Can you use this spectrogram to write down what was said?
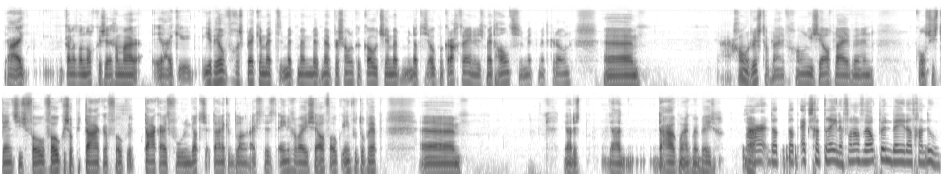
ja, ik kan het wel nog een keer zeggen. Maar ja, ik, ik- je hebt heel veel gesprekken met, met, met, met mijn persoonlijke coach. En met, dat is ook mijn krachttrainer. Dus met Hans, met, met Kroon. Ehm, ja, gewoon rustig blijven. Gewoon jezelf blijven. En consistenties, fo- focus op je taken, focus, taakuitvoering. Dat is uiteindelijk het belangrijkste. Dat is het enige waar je zelf ook invloed op hebt. Ehm, ja, dus ja, daar hou ik me eigenlijk mee bezig. Maar dat, dat extra trainen, vanaf welk punt ben je dat gaan doen?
